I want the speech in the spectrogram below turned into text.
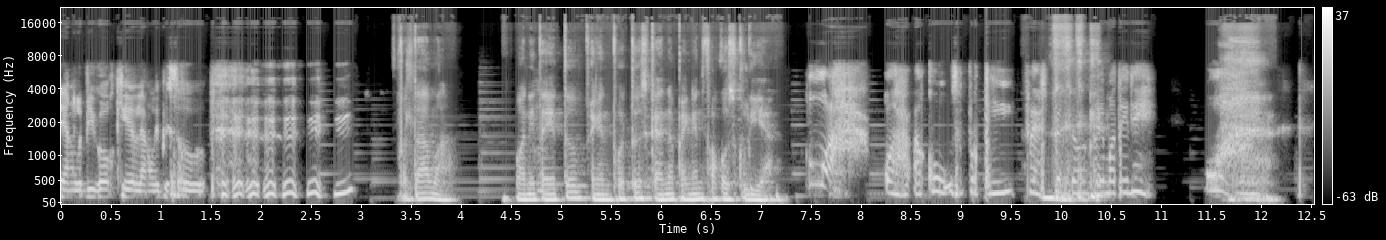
yang lebih gokil yang lebih seru. Pertama, wanita itu pengen putus karena pengen fokus kuliah. wah wah aku seperti flashback dengan kalimat ini. Wah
